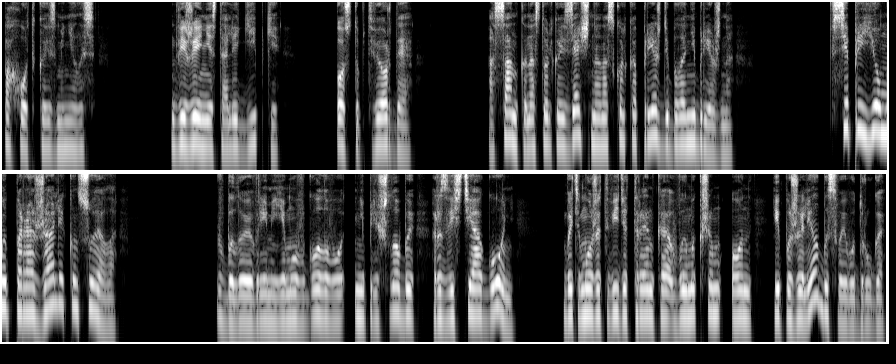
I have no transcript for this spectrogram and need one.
Походка изменилась. Движения стали гибки, поступ твердая, осанка настолько изящна, насколько прежде была небрежна. Все приемы поражали Консуэла — в былое время ему в голову не пришло бы развести огонь. Быть может, видя Тренка вымокшим, он и пожалел бы своего друга,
